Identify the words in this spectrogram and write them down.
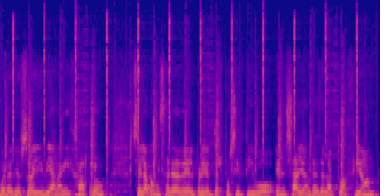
Bueno, yo soy Diana Guijarro, soy la comisaria del proyecto expositivo Ensayo antes de la actuación,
